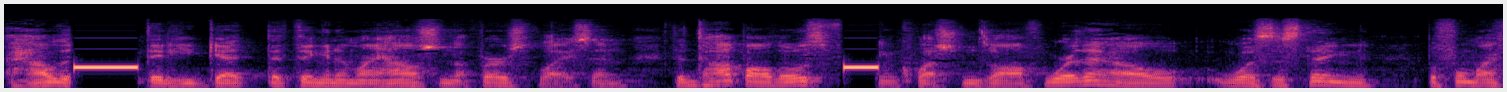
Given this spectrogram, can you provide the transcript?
How the did he get the thing into my house in the first place? And to top all those questions off, where the hell was this thing before my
